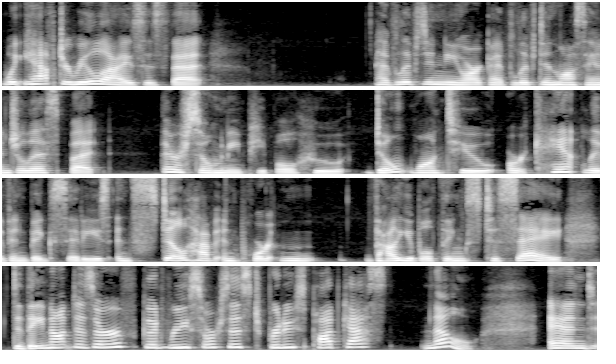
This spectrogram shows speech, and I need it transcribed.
what you have to realize is that I've lived in New York, I've lived in Los Angeles, but there are so many people who don't want to or can't live in big cities and still have important, valuable things to say. Did they not deserve good resources to produce podcasts? No. And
